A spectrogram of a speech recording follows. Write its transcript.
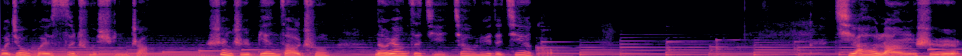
我就会四处寻找，甚至编造出能让自己焦虑的借口。齐奥朗是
